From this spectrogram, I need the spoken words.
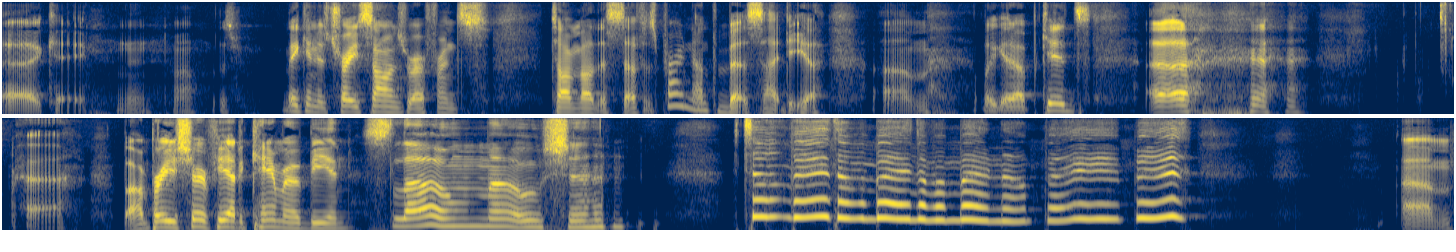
Okay. Well, making a Trey Songz reference, talking about this stuff is probably not the best idea. Um, look it up, kids. Uh, uh, but I'm pretty sure if he had a camera, it would be in slow motion. Um,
